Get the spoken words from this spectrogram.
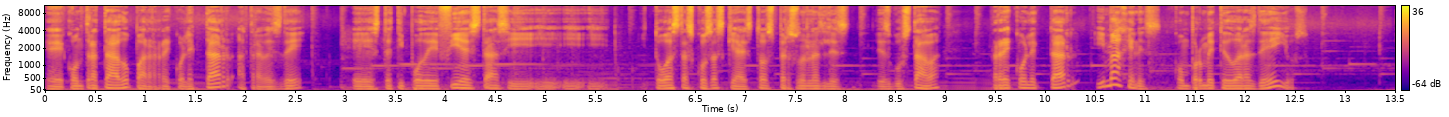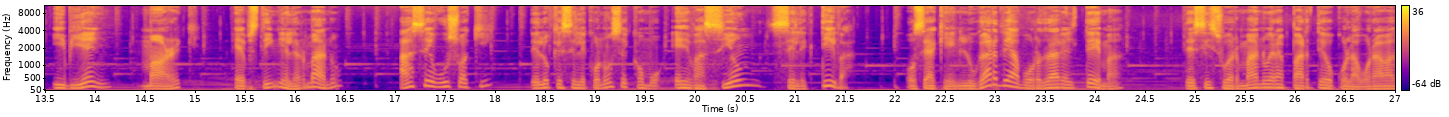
eh, contratado para recolectar a través de eh, este tipo de fiestas y, todas estas cosas que a estas personas les, les gustaba, recolectar imágenes comprometedoras de ellos. Y bien, Mark Epstein, el hermano, hace uso aquí de lo que se le conoce como evasión selectiva. O sea que en lugar de abordar el tema de si su hermano era parte o colaboraba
